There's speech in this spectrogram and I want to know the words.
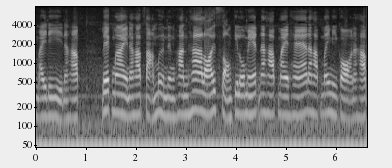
MID นะครับเลขไม้นะครับ 31,502 กิโลเมตรนะครับ ไม้แท้นะครับ ไม่มีก่อนะครับ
